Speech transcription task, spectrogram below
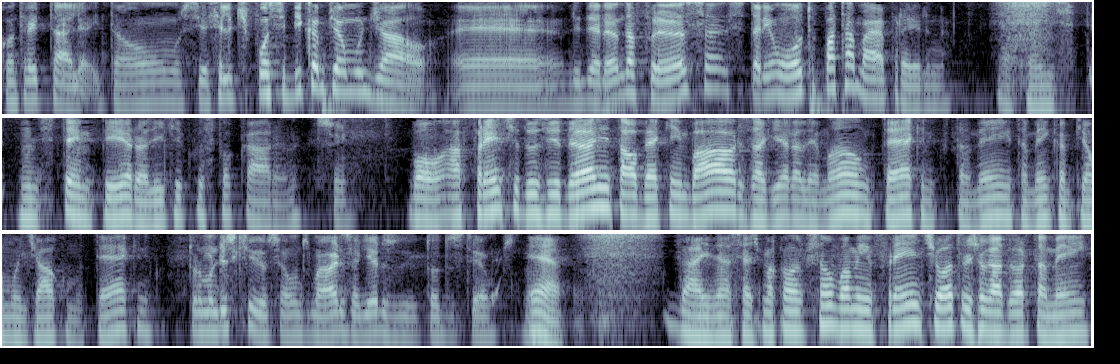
Contra a Itália. Então, se, se ele fosse bicampeão mundial, é, liderando a França, isso daria um outro patamar para ele, né? É, foi um um destempero ali que custou caro, né? Sim. Bom, à frente do Zidane está o Beckenbauer, zagueiro alemão, técnico também, também campeão mundial como técnico. Todo mundo diz que você é um dos maiores zagueiros de todos os tempos. né? É. Aí na sétima colocação, vamos em frente. Outro jogador também,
